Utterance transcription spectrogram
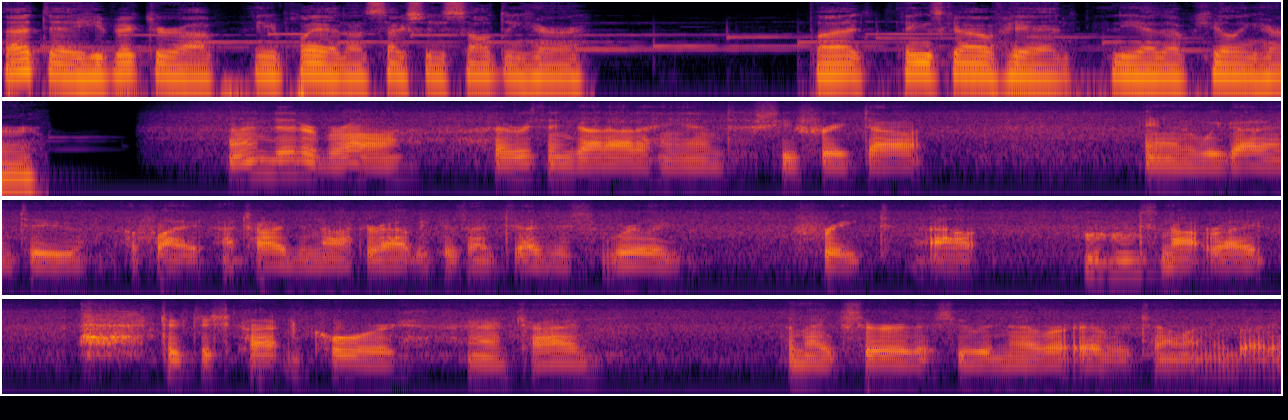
That day, he picked her up and he planned on sexually assaulting her. But things got out of hand and he ended up killing her. I undid her bra. Everything got out of hand. She freaked out. And we got into a fight. I tried to knock her out because I, I just really freaked out. Mm-hmm. It's not right. I took this cotton cord and I tried to make sure that she would never ever tell anybody.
